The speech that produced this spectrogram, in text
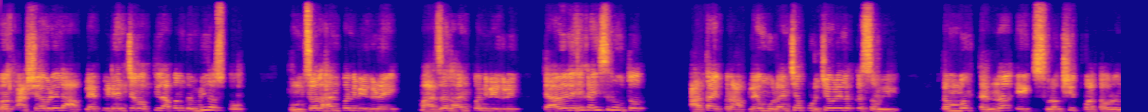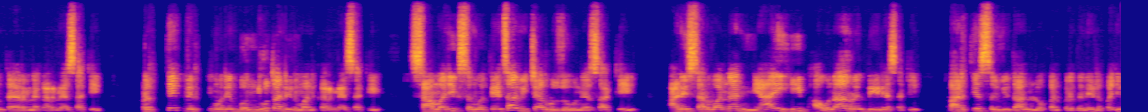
मग अशा वेळेला आपल्या पिढ्यांच्या बाबतीत आपण गंभीर असतो. तुमचं लहानपण वेगळं आहे माझं लहानपण वेगळे त्यावेळेला हे काहीच नव्हतं. आता आहे पण आपल्या मुलांच्या पुढच्या वेळेला कसं होईल? तर मग त्यांना एक सुरक्षित वातावरण तयार करण्यासाठी प्रत्येक व्यक्तीमध्ये बंधुता निर्माण करण्यासाठी सामाजिक समतेचा विचार रुजवण्यासाठी आणि सर्वांना न्याय ही भावना देण्यासाठी भारतीय संविधान लोकांपर्यंत नेलं पाहिजे.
